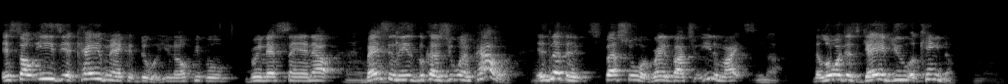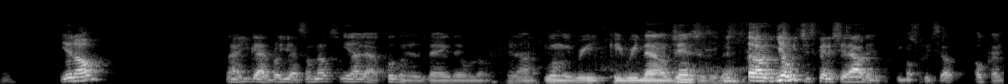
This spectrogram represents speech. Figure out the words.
it's so easy a caveman could do it. You know, people bring that saying out. Basically, it's because you in power. There's nothing special or great about you, Edomites. No. The Lord just gave you a kingdom, Mhm. you know. Now you got it, bro. You got something else? Yeah, I got a quick one in the bag there. You know, you want me to read? Can you read down Genesis? Uh, yeah, we just finish it out and you can preach up. Okay.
